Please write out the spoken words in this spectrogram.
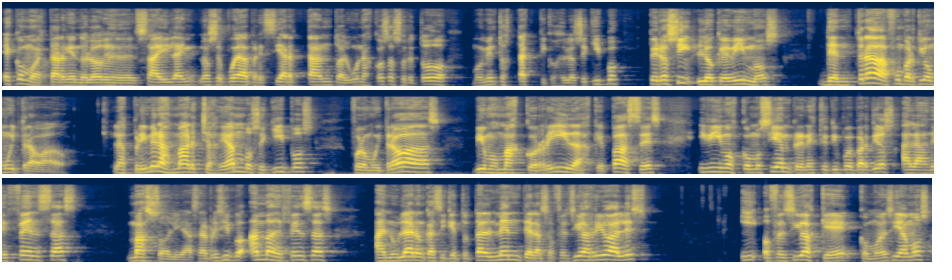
es como estar viéndolo desde el sideline, no se puede apreciar tanto algunas cosas, sobre todo movimientos tácticos de los equipos, pero sí lo que vimos de entrada fue un partido muy trabado. Las primeras marchas de ambos equipos fueron muy trabadas, vimos más corridas que pases y vimos, como siempre en este tipo de partidos, a las defensas más sólidas. Al principio ambas defensas anularon casi que totalmente a las ofensivas rivales y ofensivas que, como decíamos,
